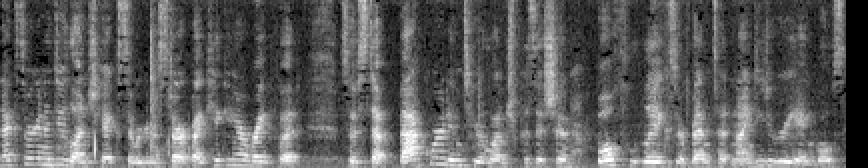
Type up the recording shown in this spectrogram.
Next we're going to do lunge kicks. So we're going to start by kicking our right foot. So step backward into your lunge position. Both legs are bent at 90 degree angles.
